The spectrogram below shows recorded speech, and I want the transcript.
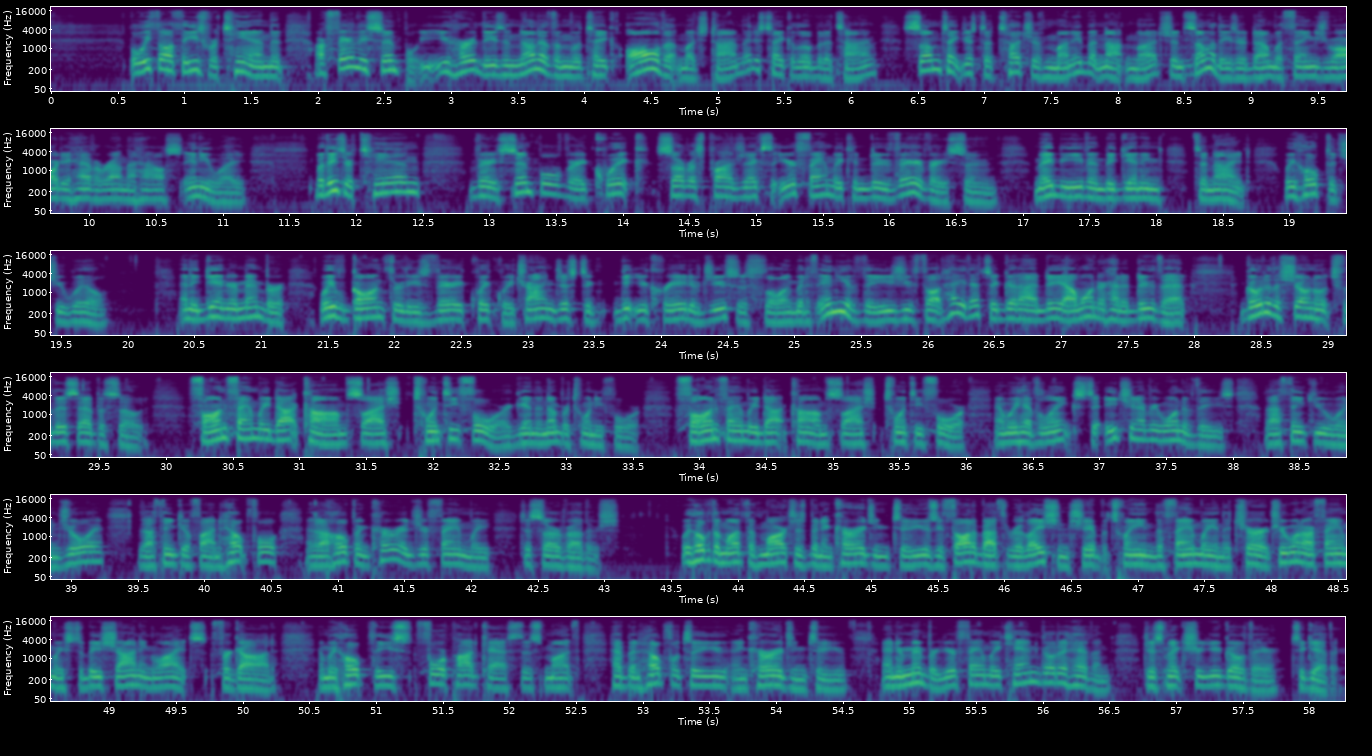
But we thought these were 10 that are fairly simple. You heard these, and none of them would take all that much time. They just take a little bit of time. Some take just a touch of money, but not much. And some of these are done with things you already have around the house anyway. But these are 10 very simple, very quick service projects that your family can do very, very soon, maybe even beginning tonight. We hope that you will. And again, remember, we've gone through these very quickly, trying just to get your creative juices flowing. But if any of these you've thought, hey, that's a good idea, I wonder how to do that, go to the show notes for this episode. faughnfamily.com slash 24. Again, the number 24. faughnfamily.com slash 24. And we have links to each and every one of these that I think you will enjoy, that I think you'll find helpful, and that I hope encourage your family to serve others. We hope the month of March has been encouraging to you as you thought about the relationship between the family and the church. We want our families to be shining lights for God, and we hope these four podcasts this month have been helpful to you, encouraging to you. And remember, your family can go to heaven. Just make sure you go there together.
